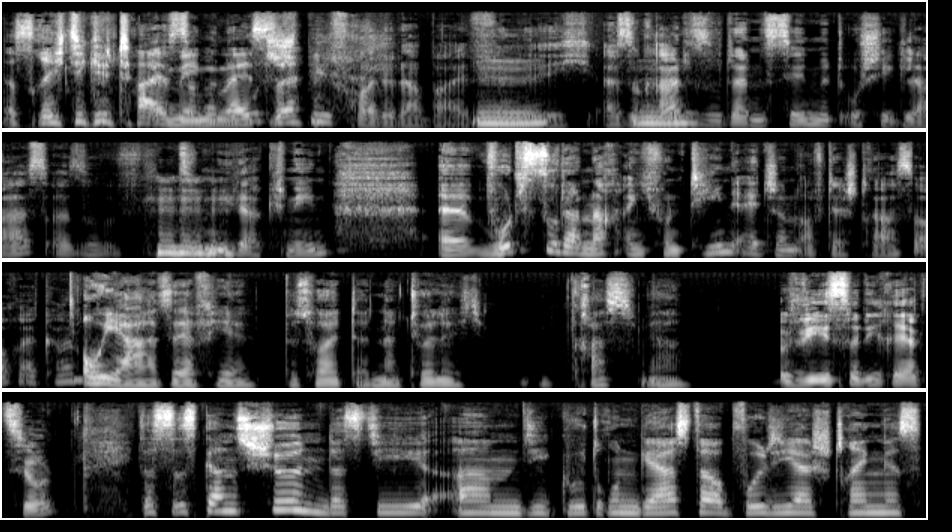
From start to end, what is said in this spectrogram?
das richtige Da ist Timing, aber eine weißt gute du? Spielfreude dabei, finde ich. Also gerade so deine Szenen mit Uschi Glas, also zum Niederknien. Äh, wurdest du danach eigentlich von Teenagern auf der Straße auch erkannt? Oh ja, sehr viel. Bis heute natürlich. Krass, ja. Wie ist so die Reaktion? Das ist ganz schön, dass die, ähm, die Gudrun Gerster, obwohl sie ja streng ist,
